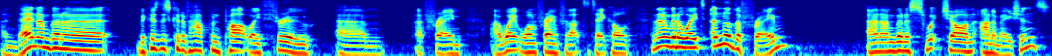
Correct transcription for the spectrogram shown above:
And then I'm going to, because this could have happened partway through um, a frame, I wait one frame for that to take hold. And then I'm going to wait another frame and I'm going to switch on animations.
